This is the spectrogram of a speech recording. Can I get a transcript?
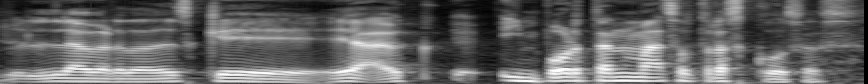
la verdad es que eh, importan más otras cosas.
